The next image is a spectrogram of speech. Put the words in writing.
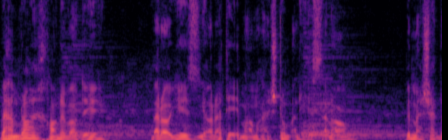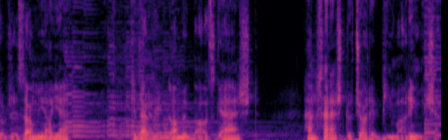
به همراه خانواده برای زیارت امام هشتم علیه السلام به مشهد الرضا می آید که در هنگام بازگشت همسرش دچار بیماری می شود.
